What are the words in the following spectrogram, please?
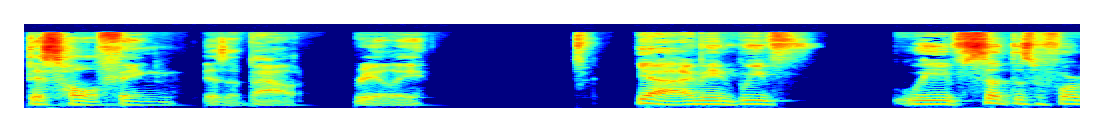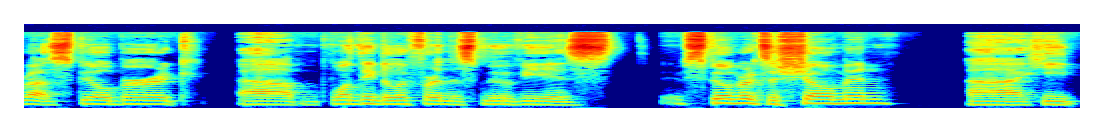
this whole thing is about really Yeah, I mean we've we've said this before about Spielberg. Um, one thing to look for in this movie is Spielberg's a showman. Uh, he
